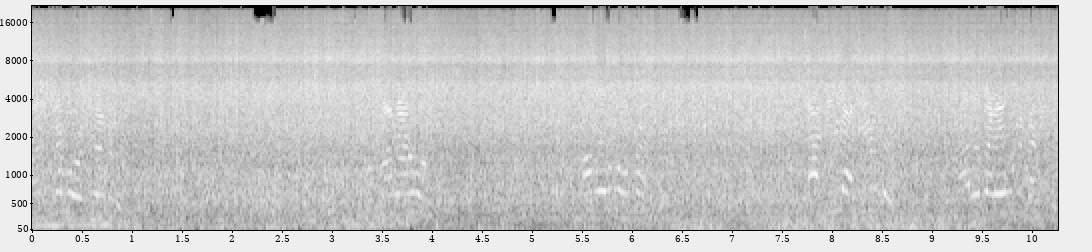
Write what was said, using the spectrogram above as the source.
നല്ല ബോട്ടിലാണത് ഒന്നാം കാറ് പോണം ഒന്നാം കാറ് പോകണേ അടിയിൽ അടിയിലുണ്ട് അത് തലയും കൂടി കടിച്ചു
